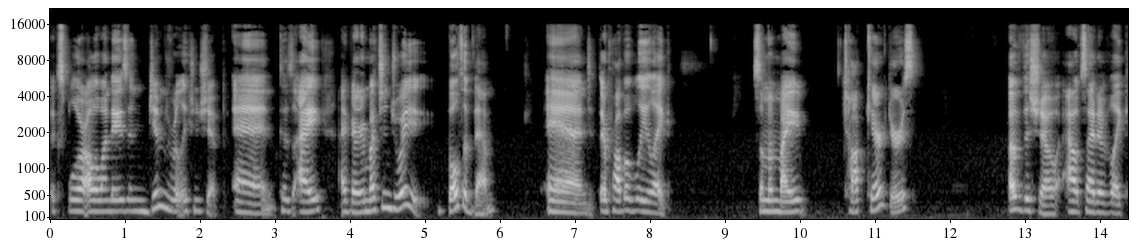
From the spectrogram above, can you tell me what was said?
explore Oluwande and Jim's relationship and because I I very much enjoy both of them and they're probably like some of my top characters of the show outside of like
